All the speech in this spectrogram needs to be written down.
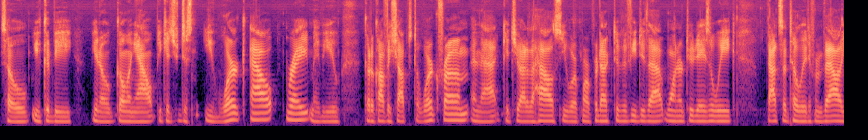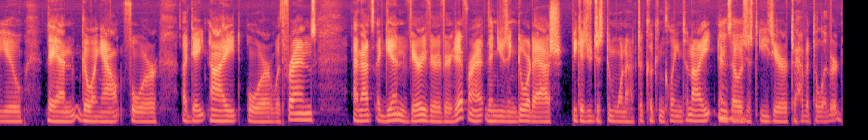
So you could be, you know, going out because you just you work out, right? Maybe you go to coffee shops to work from and that gets you out of the house. You work more productive if you do that one or two days a week. That's a totally different value than going out for a date night or with friends. And that's again very, very, very different than using DoorDash because you just don't want to have to cook and clean tonight. And so mm-hmm. it's just easier to have it delivered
